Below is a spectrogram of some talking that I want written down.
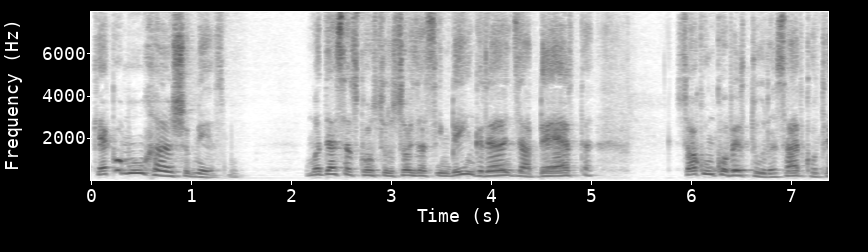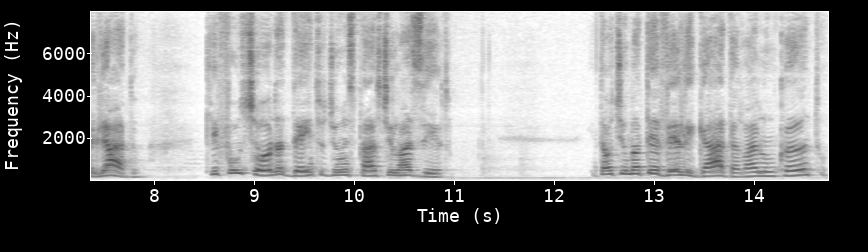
que é como um rancho mesmo. Uma dessas construções assim bem grandes, aberta, só com cobertura, sabe, com telhado, que funciona dentro de um espaço de lazer. Então tinha uma TV ligada lá num canto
